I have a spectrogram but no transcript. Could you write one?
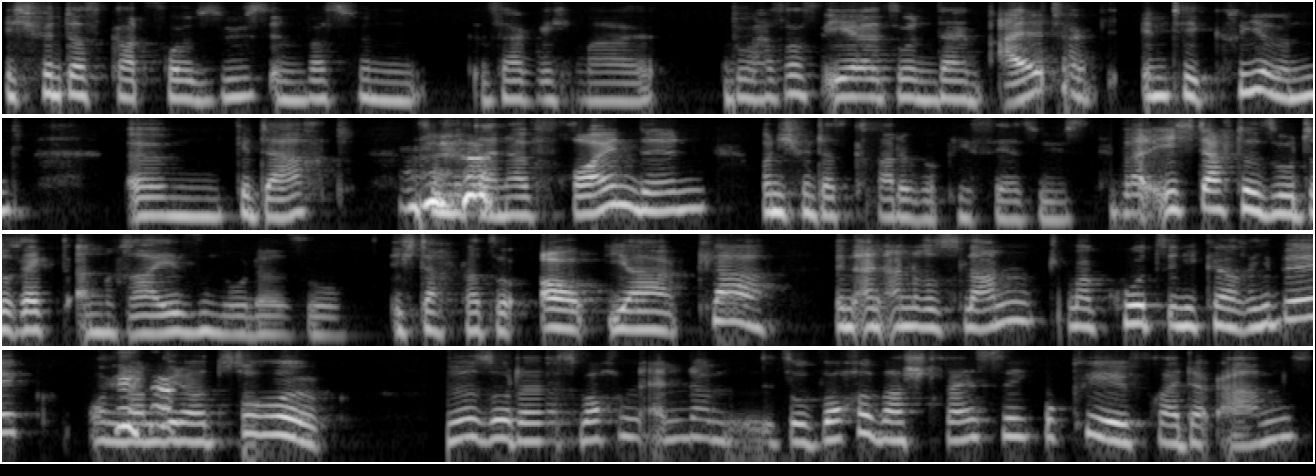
Ich finde das gerade voll süß, in was für ein, sag ich mal, du hast das eher so in deinem Alltag integrierend ähm, gedacht, so mit deiner Freundin. Und ich finde das gerade wirklich sehr süß. Weil ich dachte so direkt an Reisen oder so. Ich dachte gerade so, oh ja, klar, in ein anderes Land, mal kurz in die Karibik und dann wieder zurück. Ne, so das Wochenende, so Woche war stressig, okay, Freitagabends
